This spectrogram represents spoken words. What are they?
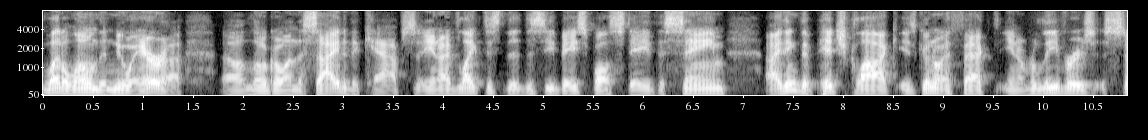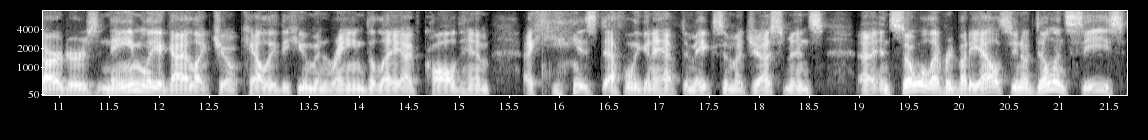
let alone the new era uh, logo on the side of the caps you know i'd like to, to see baseball stay the same I think the pitch clock is going to affect, you know, relievers, starters, namely a guy like Joe Kelly, the human rain delay. I've called him uh, he is definitely going to have to make some adjustments, uh, and so will everybody else. You know, Dylan Cease.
